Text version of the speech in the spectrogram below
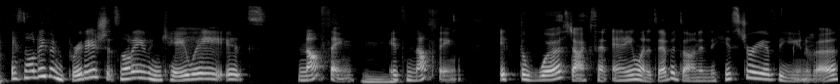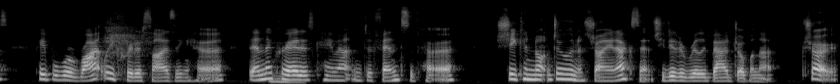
it's not even British, it's not even Kiwi, it's nothing. Hmm. It's nothing. It's the worst accent anyone has ever done in the history of the universe. People were rightly criticizing her. Then the Hmm. creators came out in defense of her. She cannot do an Australian accent. She did a really bad job on that show.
